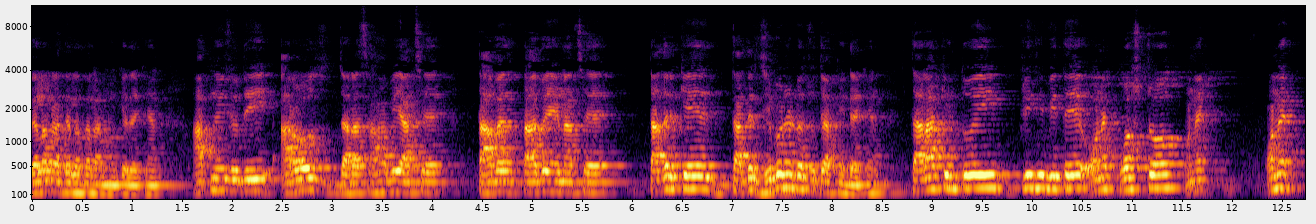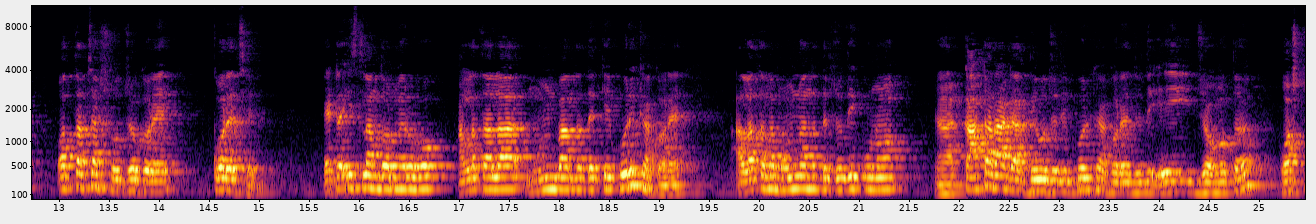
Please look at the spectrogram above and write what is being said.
বেলাল রাদিল্লাহ তালাহুকে দেখেন, আপনি যদি আরও যারা সাহাবি আছে, তাবে তাবেইন আছে, তাদেরকে, তাদের জীবনটা যদি আপনি দেখেন, তারা কিন্তু এই পৃথিবীতে অনেক কষ্ট, অনেক অনেক অত্যাচার সহ্য করে, করেছে। এটা ইসলাম ধর্মের হোক, আল্লাহ তালা মুমিন বান্দাদেরকে পরীক্ষা করে। আল্লাহ তালা মুমিন বান্দাদের যদি কোনো কাটার আঘাত দিয়েও যদি পরীক্ষা করে, যদি এই জগতে কষ্ট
